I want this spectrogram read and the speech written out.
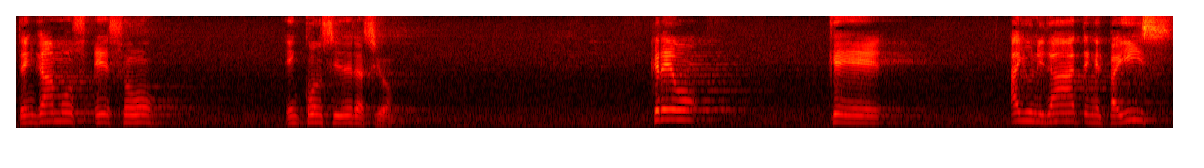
tengamos eso en consideración. Creo que hay unidad en el país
